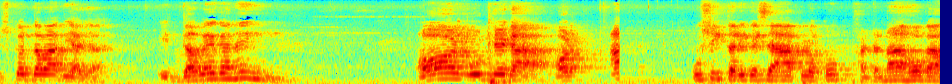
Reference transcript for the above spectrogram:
इसको दबा दिया जाए। ये दबेगा नहीं। और उठेगा और उसी तरीके से आप लोग को फटना होगा।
